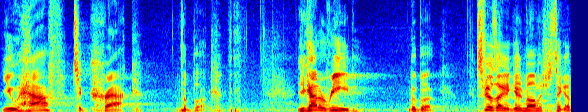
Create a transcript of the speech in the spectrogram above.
you have to crack the book. You got to read the book. This feels like a good moment. Just take a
